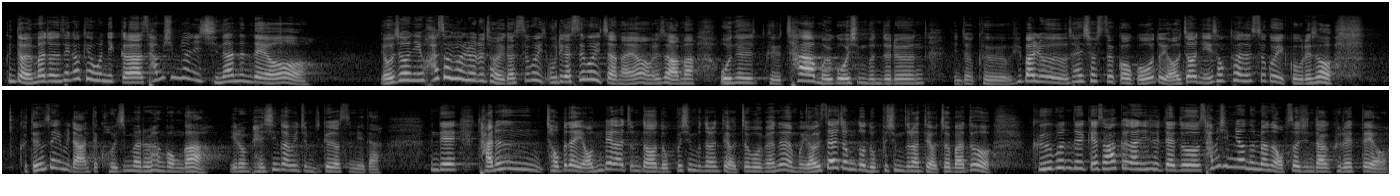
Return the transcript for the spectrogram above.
근데 얼마 전에 생각해 보니까 30년이 지났는데요. 여전히 화석 연료를 저희가 쓰고 있- 우리가 쓰고 있잖아요. 그래서 아마 오늘 그 차 몰고 오신 분들은 이제 그 휘발유 사셨을 거고 또 여전히 석탄을 쓰고 있고 그래서 그때 선생님이 나한테 거짓말을 한 건가 이런 배신감이 좀 느껴졌습니다. 근데 다른 저보다 연배가 좀 더 높으신 분들한테 여쭤보면은 뭐 10살 정도 높으신 분들한테 여쭤봐도 그분들께서 학교 다니실 때도 30년 후면 없어진다고 그랬대요.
